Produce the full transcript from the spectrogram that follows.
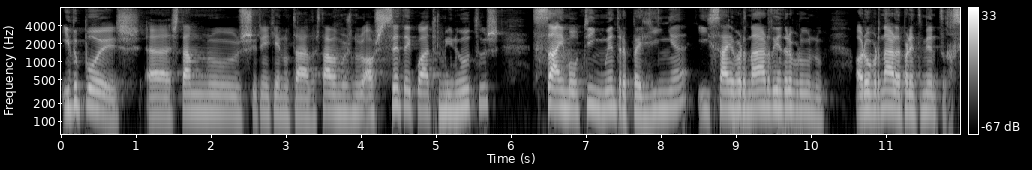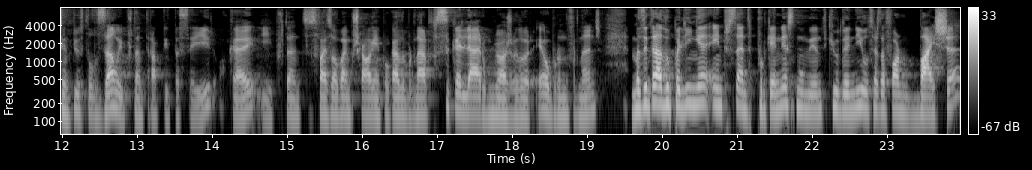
E depois uh, estamos, eu tenho aqui anotado, estávamos no, aos 64 minutos sai Moutinho, entra Palhinha e sai Bernardo e entra Bruno. Ora, o Bernardo aparentemente ressentiu-se de lesão e, portanto, terá pedido para sair, ok? E, portanto, se vais ao banco buscar alguém para o caso do Bernardo, se calhar o melhor jogador é o Bruno Fernandes. Mas a entrada do Palhinha é interessante porque é neste momento que o Danilo, de certa forma, baixa.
